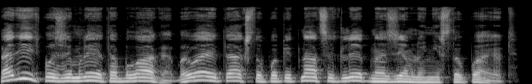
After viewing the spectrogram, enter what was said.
Ходить по земле — это благо. Бывает так, что по пятнадцать лет на землю не ступают.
